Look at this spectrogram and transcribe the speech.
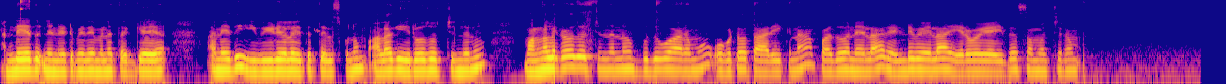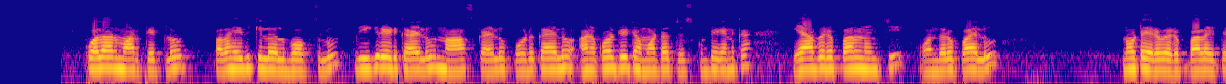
లేదు నిన్నటి మీద ఏమైనా తగ్గాయా అనేది ఈ వీడియోలో అయితే తెలుసుకున్నాం. అలాగే ఈరోజు వచ్చిందను మంగళ రోజు వచ్చిందను బుధవారము ఒకటో తారీఖున పదో నెల రెండు వేల ఇరవై ఐదో సంవత్సరం. కోలార్ మార్కెట్లో పదహైదు కిలోల బాక్సులు త్రీ గ్రేడ్ కాయలు నాసుకాయలు పొడికాయలు క్వాలిటీ టమాటా చూసుకుంటే కనుక యాభై రూపాయల నుంచి వంద రూపాయలు నూట ఇరవై రూపాయలు అయితే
